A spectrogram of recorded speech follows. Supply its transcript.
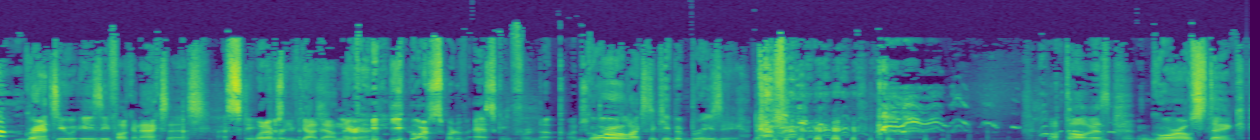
grants you easy fucking access to whatever just- you've got down there. you are sort of asking for a nut punch. Goro likes to keep it breezy. With all of his Goro stink.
